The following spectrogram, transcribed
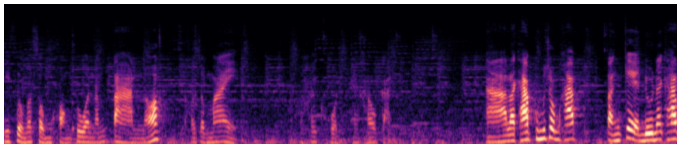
มีส่วนผสมของตัวน้ำตาลเนาะเดี๋ยวเขาจะไหม้ค่อยๆคนให้เข้ากันเอาละครับคุณผู้ชมครับสังเกตดูนะครับ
